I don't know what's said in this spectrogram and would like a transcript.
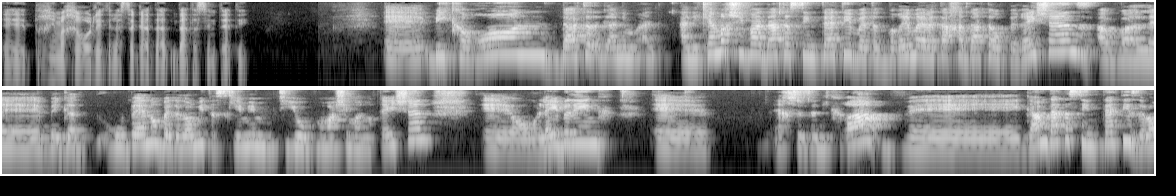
הדרכים אחרות להשגת דאטה סינתטי? אה, בעיקרון דאטה, אני, אני כן מחשיבה דאטה סינתטי ואת הדברים האלה תחת data operations, אבל אה, בגד, רובנו בגדול מתעסקים עם תיוג, ממש עם annotation אה, או labeling. אה, איך שזה נקרא, וגם דאטה סינתטי זה לא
